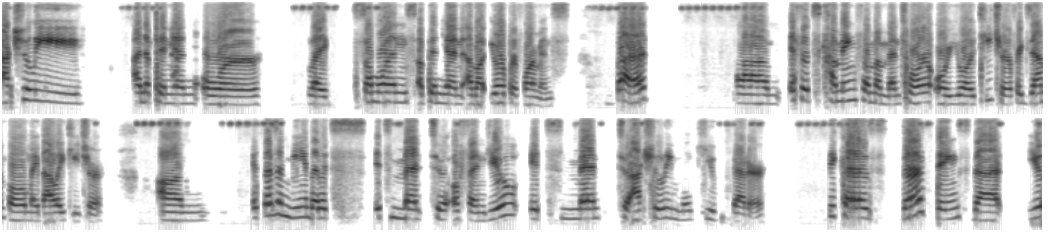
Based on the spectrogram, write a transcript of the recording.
actually an opinion or like someone's opinion about your performance. But um, if it's coming from a mentor or your teacher, for example, my ballet teacher, um, it doesn't mean that it's it's meant to offend you. It's meant to actually make you better because there are things that you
